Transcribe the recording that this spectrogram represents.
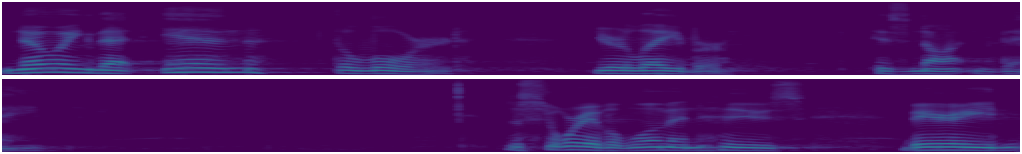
knowing that in the Lord your labor is not in vain. A story of a woman who's buried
